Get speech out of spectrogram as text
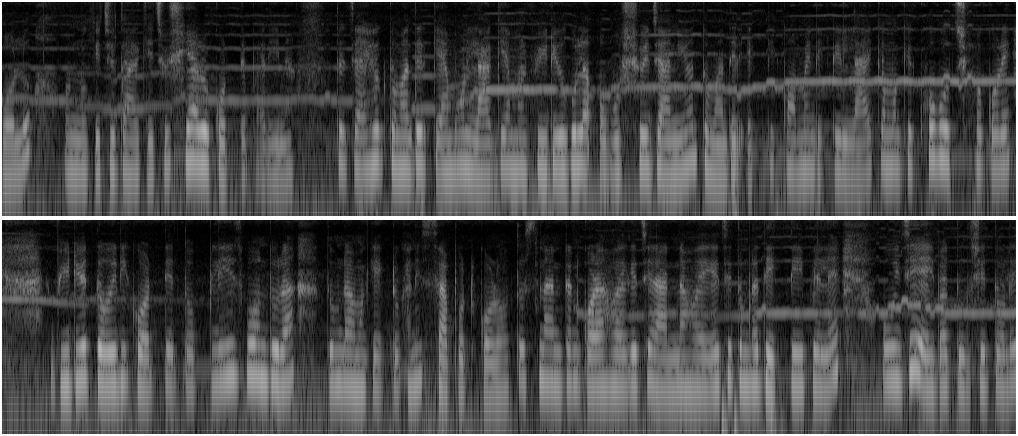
বলো? অন্য কিছু তো আর কিছু শেয়ারও করতে পারি না। তো যাই হোক, তোমাদের কেমন লাগে আমার ভিডিওগুলো অবশ্যই জানিও। তোমাদের একটি কমেন্ট একটি লাইক আমাকে খুব উৎসাহ করে ভিডিও তৈরি করতে। তো প্লিজ বন্ধুরা, তোমরা আমাকে একটুখানি সাপোর্ট করো। তো স্নান টান করা হয়ে গেছে, রান্না হয়ে গেছে, তোমরা দেখতেই পেলে। ওই যে এইবার তুলসীর তলে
